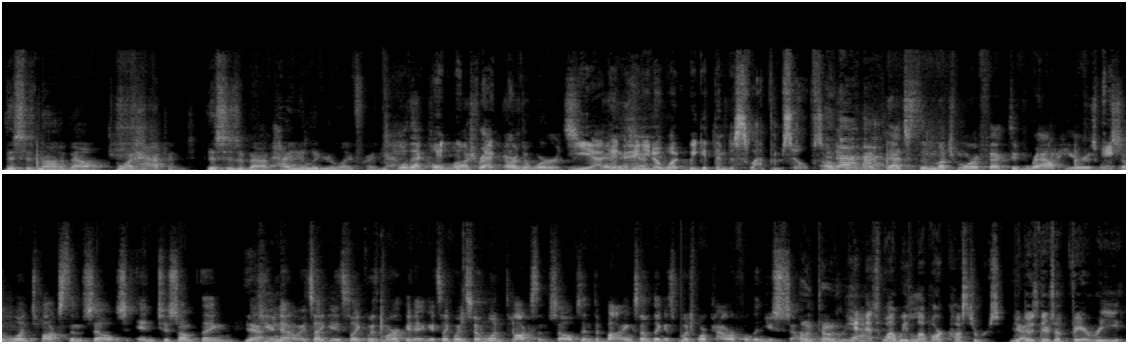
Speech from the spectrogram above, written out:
this is not about what happened. This is about how you live your life right now. Well, that cold It- wash rack are the words. Yeah, and, and you know what? We get them to slap themselves. okay, that, That's the much more effective route here is when someone talks themselves into something. Because Yeah. you know, it's like it's like with marketing. It's like when someone talks themselves into buying something, it's much more powerful than you sell. oh, totally. Yeah. And that's why we love our customers Yeah. because there's a very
